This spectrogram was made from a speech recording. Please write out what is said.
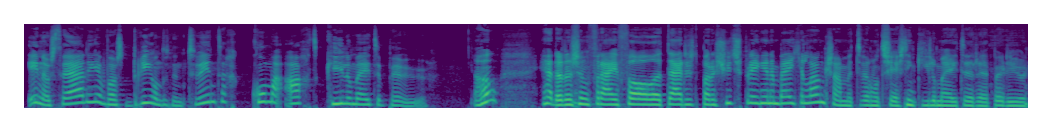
in Australië was 320,8 kilometer per uur. Oh, ja, dan is een vrije val eh, tijdens het parachutespringen een beetje langzaam met 216 kilometer eh, per uur.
